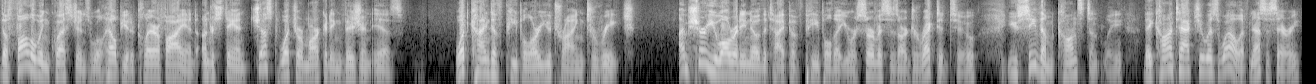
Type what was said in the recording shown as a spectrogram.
The following questions will help you to clarify and understand just what your marketing vision is. What kind of people are you trying to reach? I'm sure you already know the type of people that your services are directed to. You see them constantly. They contact you as well if necessary.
